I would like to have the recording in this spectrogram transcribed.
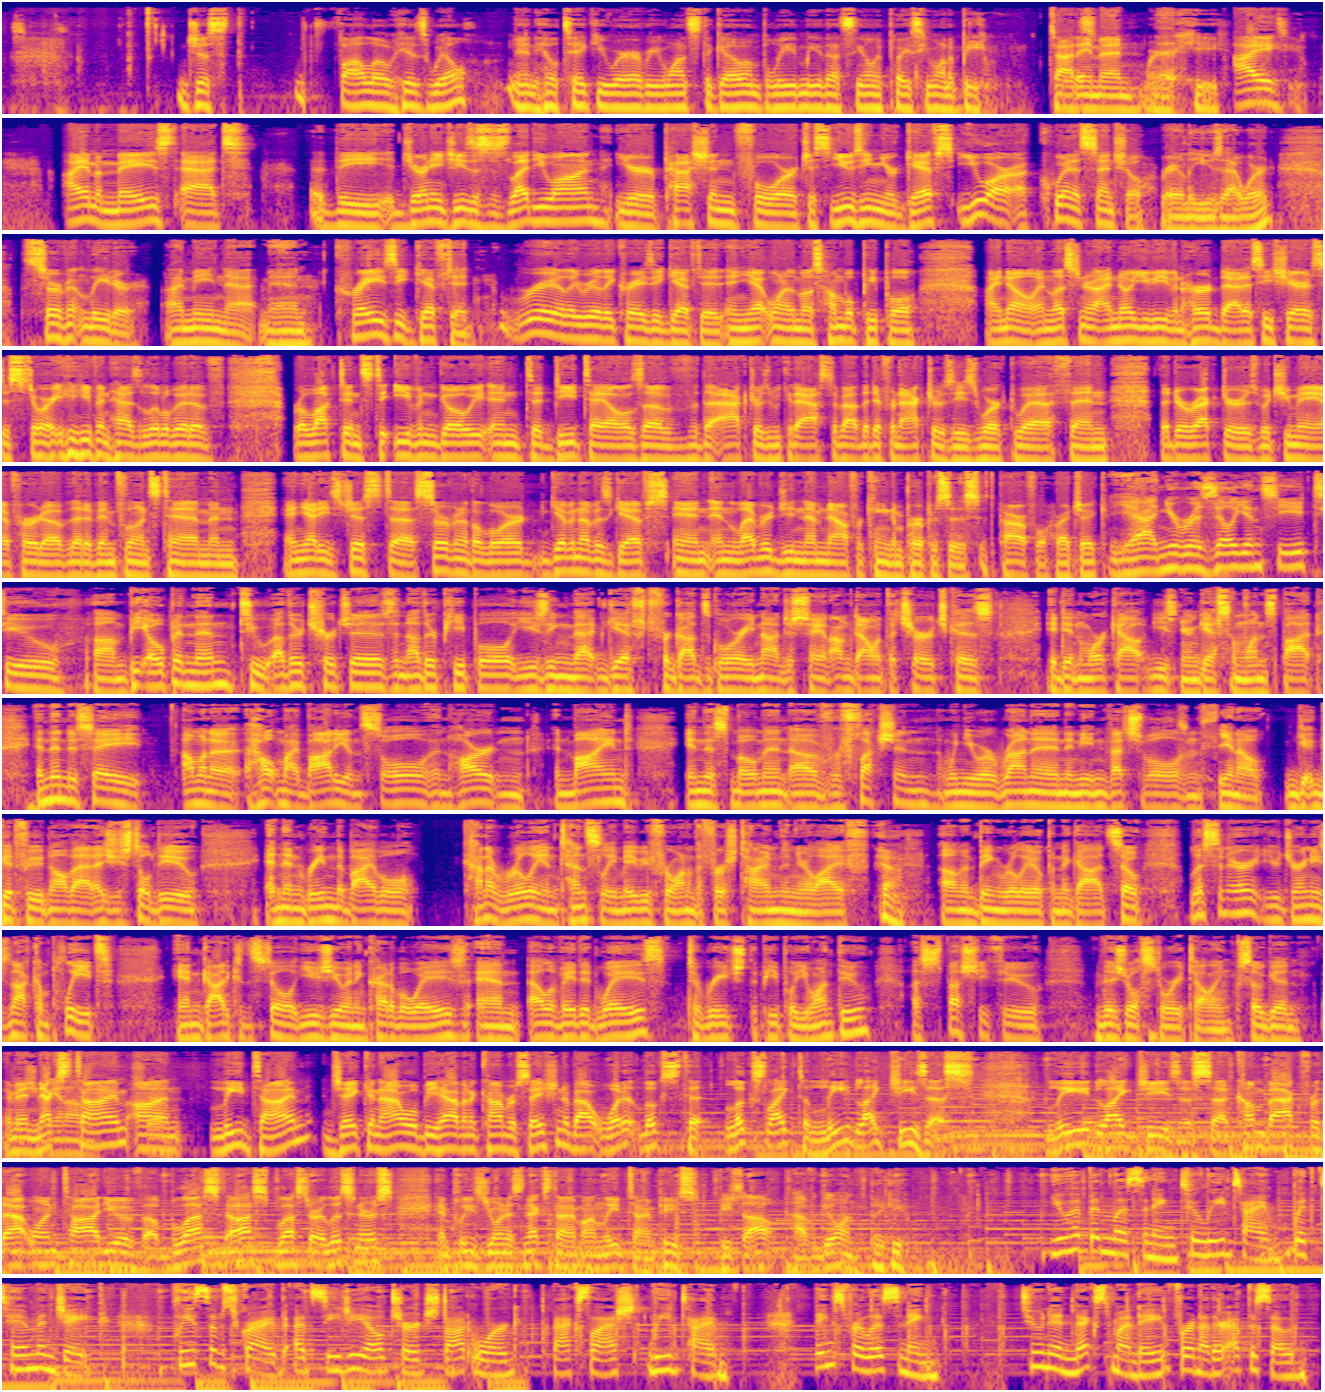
just follow his will and he'll take you wherever he wants to go and believe me that's the only place you want to be Todd, amen. where uh, he I I am amazed at the journey Jesus has led you on, your passion for just using your gifts. You are a quintessential, rarely use that word, servant leader. I mean that, man. Crazy gifted, really, really crazy gifted, and yet one of the most humble people I know. And listener, I know you've even heard that as he shares his story. He even has a little bit of reluctance to even go into details of the actors. We could ask about the different actors he's worked with and the directors, which you may have heard of that have influenced him. And, and yet he's just a servant of the Lord, given of his gifts and, and leveraging them now for kingdom purposes. It's powerful, right, Jake? Yeah, and your resiliency to um, be open then to other churches and other people using that gift for God's glory, not just saying, I'm done with the church because it didn't work out using your gifts in one spot. And then to say, I'm going to help my body and soul and heart and, and mind in this moment of reflection when you were running and eating vegetables and, you know, get good food and all that as you still do. And then reading the Bible kind of really intensely, maybe for one of the first times in your life yeah um, and being really open to God. So, listener, your journey is not complete, and God can still use you in incredible ways and elevated ways to reach the people you want to, especially through visual storytelling. So good. Amen. Thanks for Next being time the show. on Lead Time, Jake and I will be having a conversation about what it looks to looks like to lead like Jesus. Lead like Jesus. Uh, come back for that one, Todd. You have uh, blessed us, blessed our listeners, and please join us next time on Lead Time. Peace. peace out. Have a good one. thank you You have been listening to Lead Time with Tim and Jake. Please subscribe at cglchurch.org backslash lead time. Thanks for listening. Tune in next Monday for another episode.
